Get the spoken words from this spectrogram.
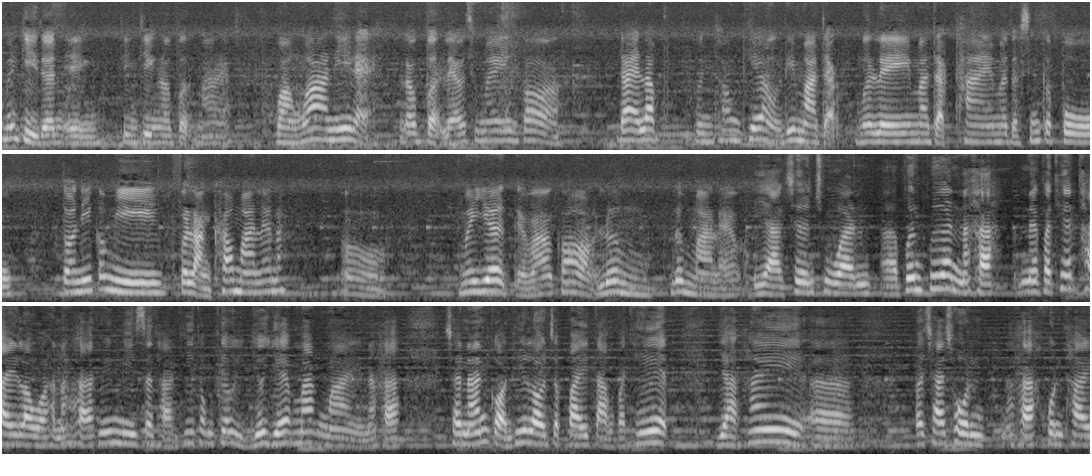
ไม่กี่เดือนเอง จริง ๆ เราเปิดมาแล้วหวังว่านี่แหละ เราเปิดแล้วใช่ไหมก็ได้รับ คนท่องเที่ยวที่มาจากเมเลมาจากไทย มาจากสิงคโปร์ตอนนี้ก็มีฝรั่งเข้ามาแล้วนะอ๋อไม่เยอะแต่ว่าก็เริ่มเริ่มมาแล้ว อยากเชิญชวนเพื่อนๆนะคะ ในประเทศไทยเราอะนะคะที่มีสถานที่ท่องเที่ยวอีกเยอะแยะมากมายนะคะ ฉะนั้นก่อนที่เราจะไปต่างประเทศ อยากให้อ่อ ประชาชนนะคะคนไทย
